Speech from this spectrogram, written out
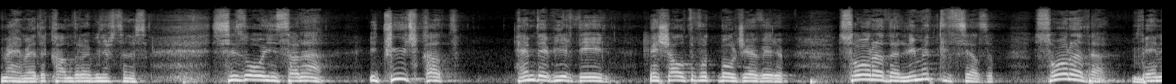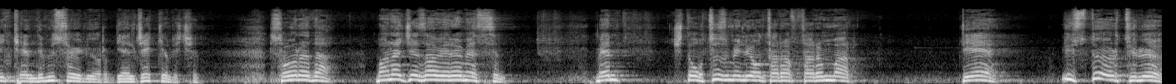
Mehmet'i kandırabilirsiniz. Siz o insana 2-3 kat hem de bir değil 5-6 futbolcuya verip sonra da limitless yazıp sonra da beni kendimi söylüyorum gelecek yıl için. Sonra da bana ceza veremezsin. Ben işte 30 milyon taraftarım var diye üstü örtülü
